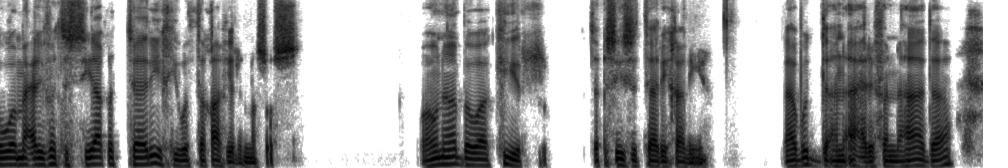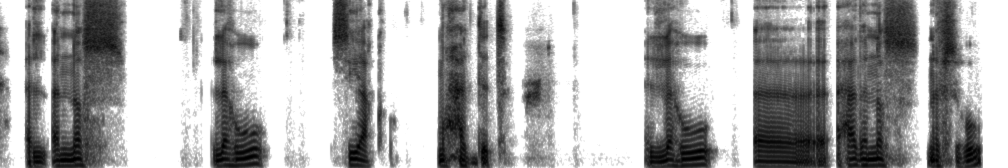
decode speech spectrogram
هو معرفة السياق التاريخي والثقافي للنصوص. وهنا بواكير تأسيس التاريخانية. لابد أن أعرف أن هذا النص له سياق محدد. له آه هذا النص نفسه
